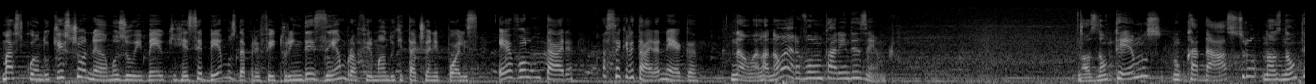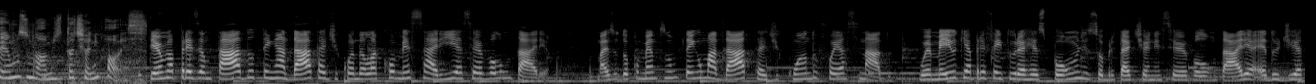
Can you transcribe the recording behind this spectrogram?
Mas quando questionamos o e-mail que recebemos da prefeitura em dezembro afirmando que Tatiane Polis é voluntária, a secretária nega. Não, ela não era voluntária em dezembro. Nós não temos no cadastro, nós não temos o nome de Tatiane Polis. O termo apresentado tem a data de quando ela começaria a ser voluntária mas o documento não tem uma data de quando foi assinado. O e-mail que a prefeitura responde sobre Tatiane ser voluntária é do dia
